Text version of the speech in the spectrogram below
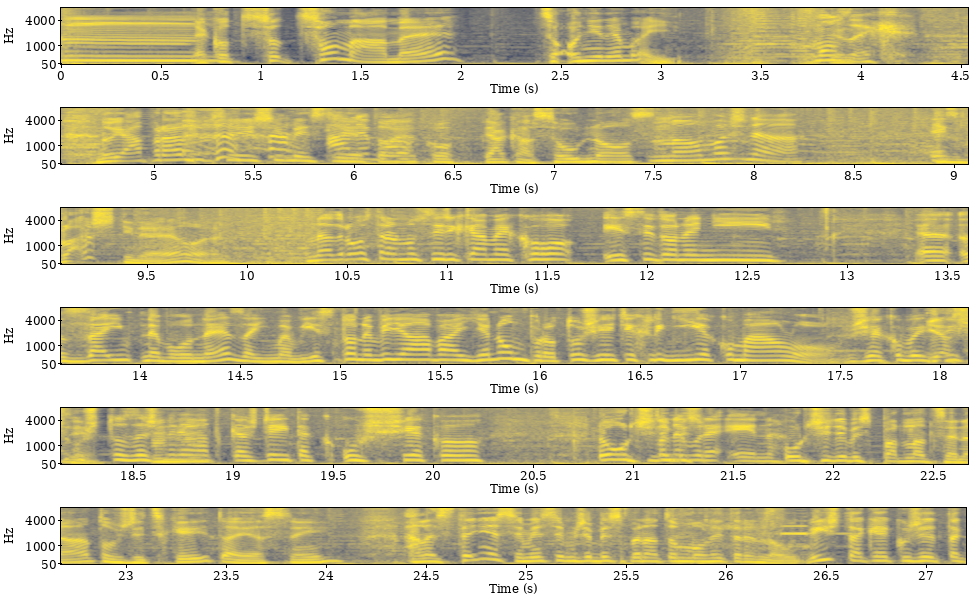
Mm. Jako co, co máme, co oni nemají? Mozek. No já právě především, jestli je to jako nějaká soudnost. No, možná. Je zvláštní, ne? Ale Na druhou stranu si říkám, jako, jestli to není eh, zajím, nebo ne zajímavý, jestli to nevydělává jenom proto, že je těch lidí jako málo. Že jakoby, když Jasně. už to začne Mhm. dělat každý, tak už jako No určitě, To by, nebude in. určitě by spadla cena, to vždycky, to je jasný. Ale stejně si myslím, že bychom na to mohli trhnout. Víš, tak jakože, tak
